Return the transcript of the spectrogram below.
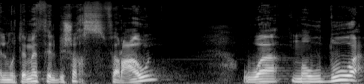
المتمثل بشخص فرعون وموضوع آه،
